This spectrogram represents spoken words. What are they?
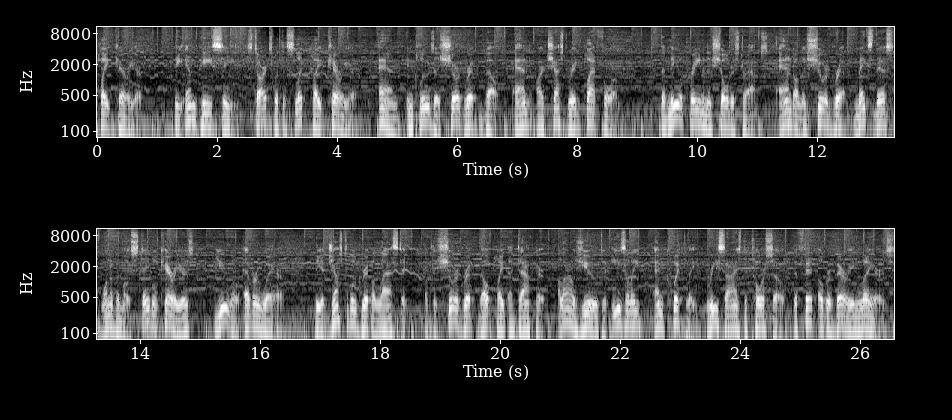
plate carrier. The MPC starts with the slick plate carrier and includes a sure grip belt and our chest rig platform. The neoprene in the shoulder straps and on the Sure Grip makes this one of the most stable carriers you will ever wear. The adjustable grip elastic of the Sure Grip belt plate adapter allows you to easily and quickly resize the torso to fit over varying layers.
